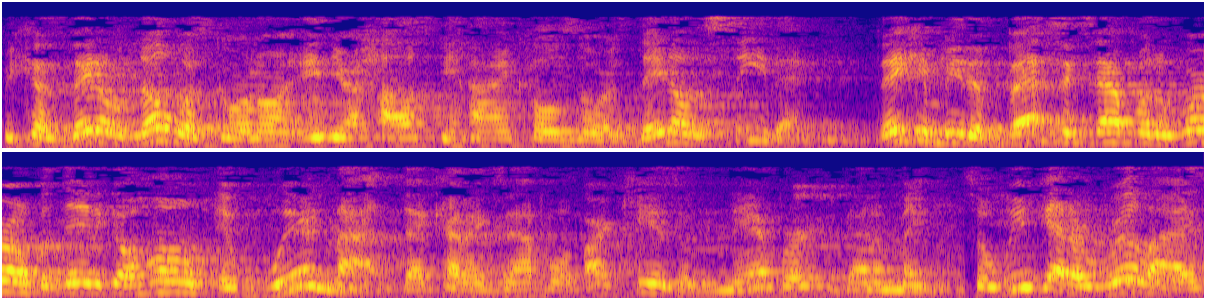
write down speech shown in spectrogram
Because they don't know what's going on in your house behind closed doors. They don't see that. They can be the best example in the world, but then to go home, if we're not that kind of example, our kids are never going to make it. So we've got to realize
